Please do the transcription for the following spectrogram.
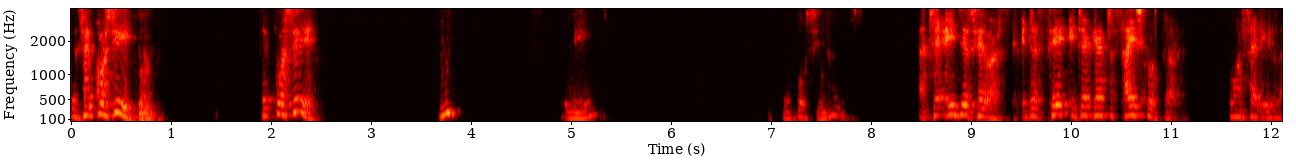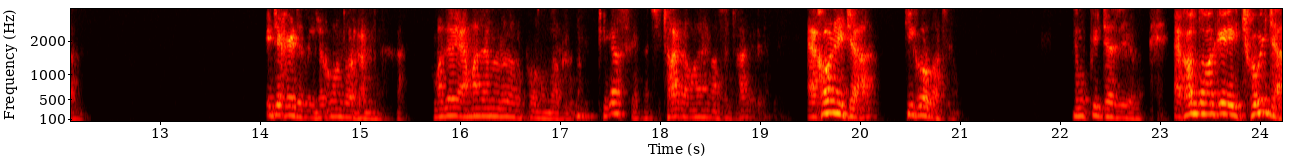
সেভ করছি। সেভ করছি? আচ্ছা এই যে সেভ আসছে এটা সে এটাকে একটা সাইজ করতে হবে তোমার সাইডে গেলাম এটা কোনো দরকার নেই আমাদের অ্যামাজনের কোনো দরকার নেই ঠিক আছে থাক আমাদের আছে থাক এখন এটা কি করবা তুমি পিঠা যাবে এখন তোমাকে এই ছবিটা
